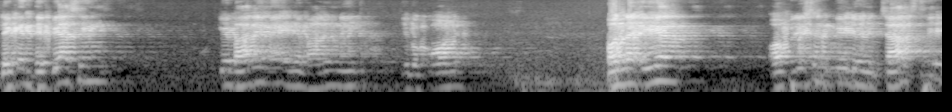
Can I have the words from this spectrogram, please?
लेकिन दिव्या सिंह के बारे में इन्हें मालूम नहीं था कि वो कौन है और न एयर ऑपरेशन के जो इंचार्ज थे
